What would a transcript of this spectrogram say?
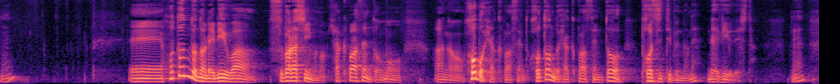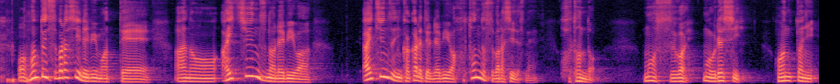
ね。えー、ほとんどのレビューは素晴らしいもの。100%もうあのほぼ100%ほとんど100%ポジティブなねレビューでした。ね、本当に素晴らしいレビューもあってあの iTunes のレビューは iTunes に書かれてるレビューはほとんど素晴らしいですね。ほとんど。もうすごい。もう嬉しい。本当に。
